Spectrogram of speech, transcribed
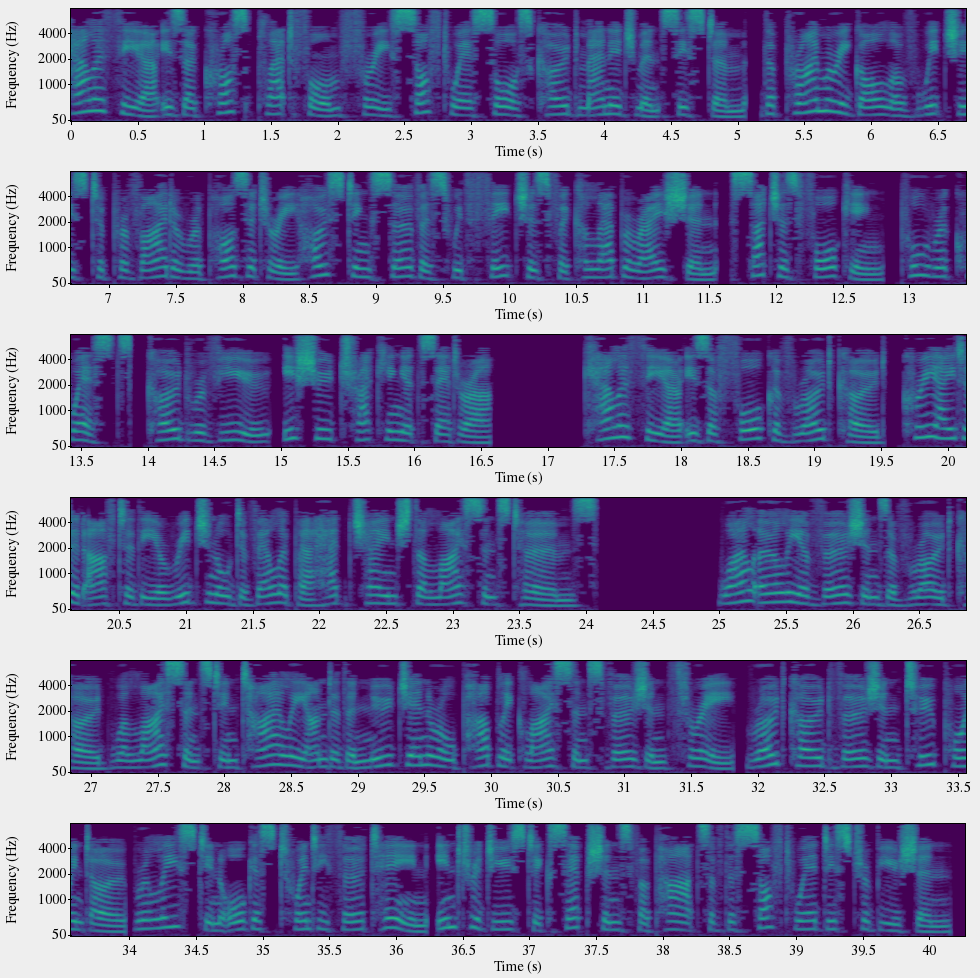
Kallithea is a cross-platform free software source code management system, the primary goal of which is to provide a repository hosting service with features for collaboration, such as forking, pull requests, code review, issue tracking etc. Kallithea is a fork of RhodeCode, created after the original developer had changed the license terms. While earlier versions of RhodeCode were licensed entirely under the GNU General Public License version 3, RhodeCode version 2.0 released in August 2013 introduced exceptions for parts of the software distribution.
